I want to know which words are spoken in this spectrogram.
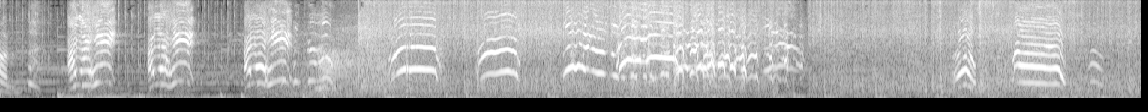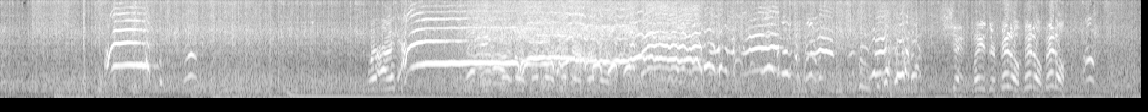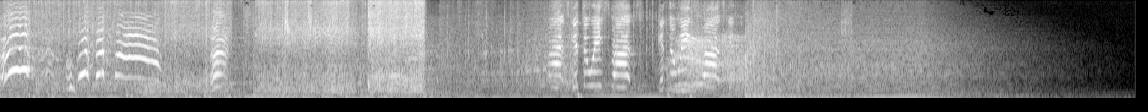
down! I got hit! I got hit! I got hit! No! Ah! Ah! Oh my god! oh! Oh! Ah! Where are they? Ah! Shit, laser, middle, middle, middle! Spots, get the weak spots! Get the weak spots! Get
